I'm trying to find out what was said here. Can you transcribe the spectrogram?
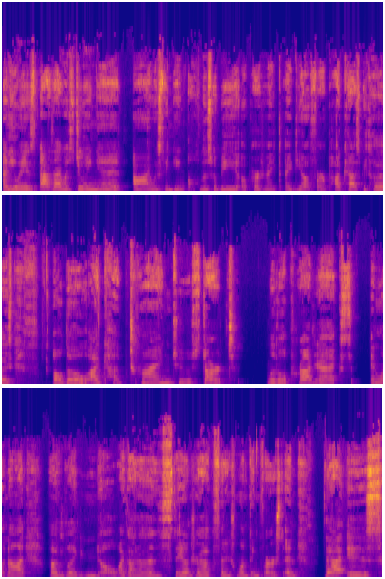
anyways, as I was doing it, I was thinking, oh, this would be a perfect idea for a podcast because although I kept trying to start little projects and whatnot, I was like, no, I gotta stay on track, finish one thing first. And that is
